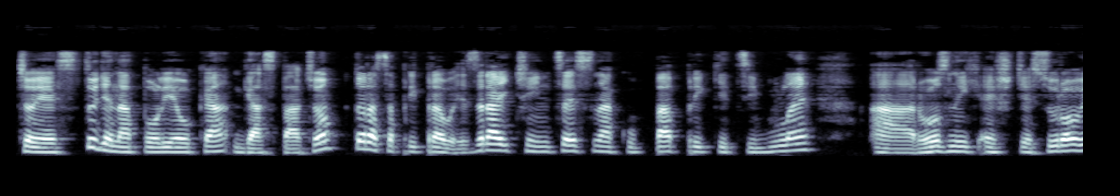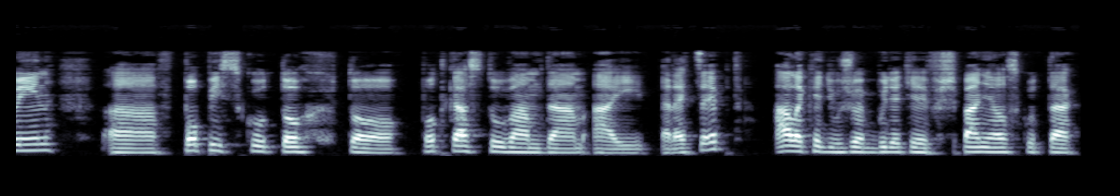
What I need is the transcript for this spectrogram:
čo je studená polievka gazpacho, ktorá sa pripravuje z rajčín, cesnaku, papriky, cibule a rôznych ešte surovín. V popisku tohto podcastu vám dám aj recept, ale keď už budete v Španielsku, tak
